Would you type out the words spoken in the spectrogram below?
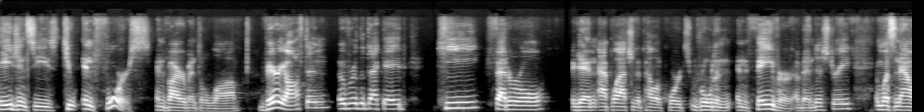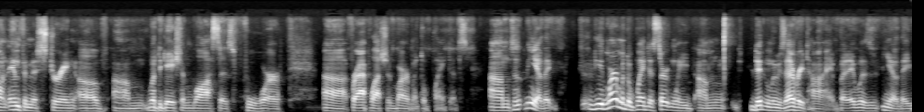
agencies to enforce environmental law, very often over the decade, key federal again, Appalachian appellate courts ruled in, in favor of industry and what's now an infamous string of um, litigation losses for, uh, for Appalachian environmental plaintiffs. Um, so, you know, the, the environmental plaintiffs certainly um, didn't lose every time, but it was, you know, they,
